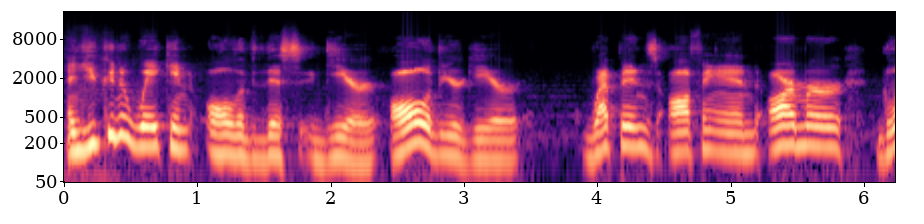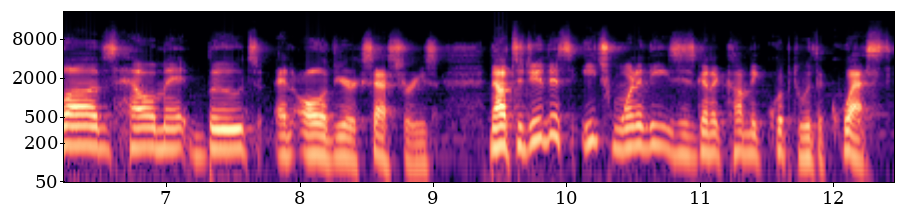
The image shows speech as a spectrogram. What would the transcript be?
And you can awaken all of this gear, all of your gear weapons, offhand armor, gloves, helmet, boots, and all of your accessories. Now, to do this, each one of these is going to come equipped with a quest.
